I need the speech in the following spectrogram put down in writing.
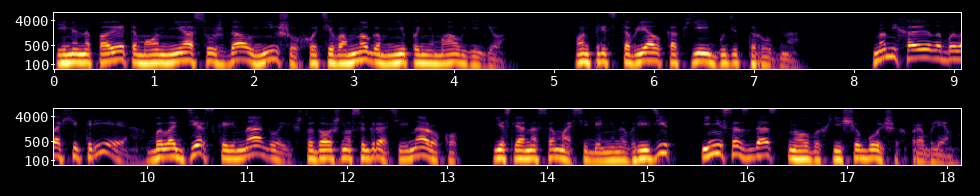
Именно поэтому он не осуждал Мишу, хоть и во многом не понимал ее. Он представлял, как ей будет трудно. Но Михаэла была хитрее, была дерзкой и наглой, что должно сыграть ей на руку, если она сама себе не навредит и не создаст новых, еще больших проблем.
